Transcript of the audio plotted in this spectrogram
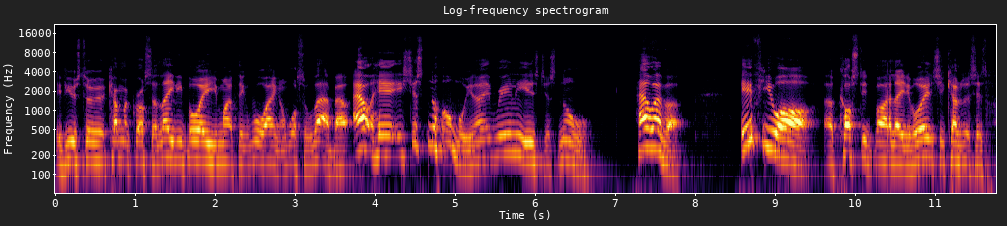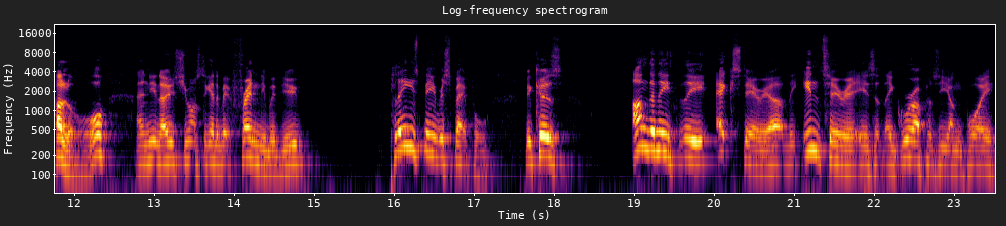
if you was to come across a lady boy, you might think, "Whoa, hang on, what's all that about?" Out here, it's just normal. You know, it really is just normal. However, if you are accosted by a lady boy and she comes and says hello, and you know she wants to get a bit friendly with you, please be respectful, because underneath the exterior, the interior is that they grew up as a young boy.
